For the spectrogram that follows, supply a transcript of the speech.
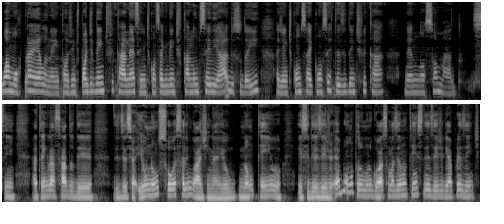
o amor para ela, né? Então a gente pode identificar, né? Se a gente consegue identificar num seriado isso daí, a gente consegue com certeza identificar, né, no nosso amado. Sim, é até engraçado de, de dizer assim, ó, eu não sou essa linguagem, né? Eu não tenho esse desejo. É bom, todo mundo gosta, mas eu não tenho esse desejo de ganhar presente.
